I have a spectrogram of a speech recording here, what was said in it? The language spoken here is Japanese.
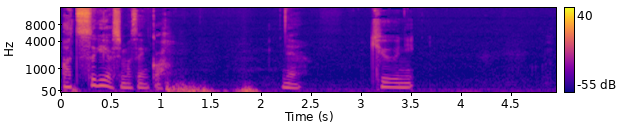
暑すぎやしませんか？ね。急に。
